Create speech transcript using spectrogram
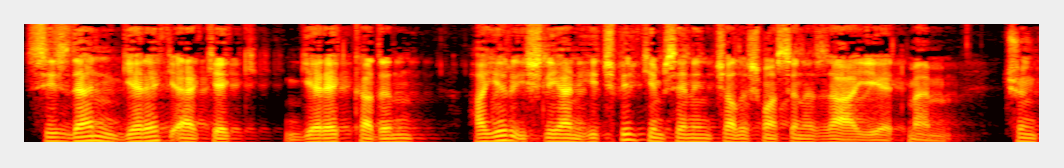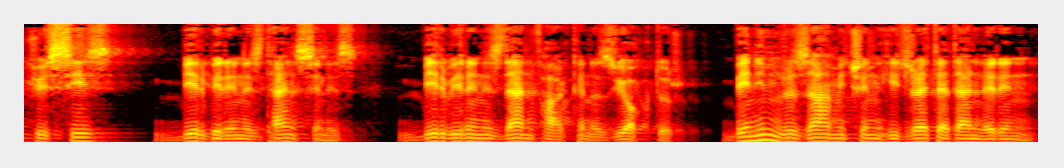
Sizden gerek erkek, gerek kadın, hayır işleyen hiçbir kimsenin çalışmasını zayi etmem. Çünkü siz birbirinizdensiniz. Birbirinizden farkınız yoktur. Benim rızam için hicret edenlerin,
